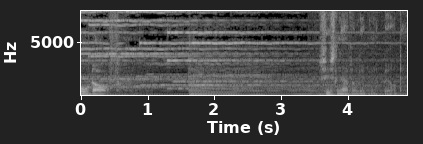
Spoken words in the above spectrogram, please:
Hold off. She's never leaving the building.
